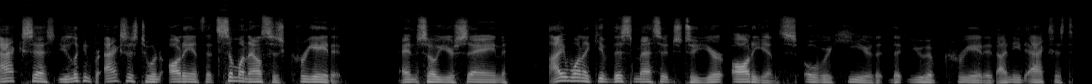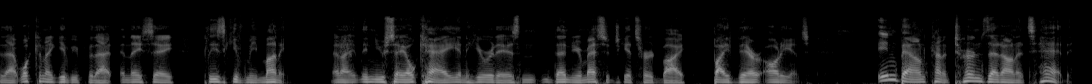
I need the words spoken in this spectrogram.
access you're looking for access to an audience that someone else has created. And so you're saying I want to give this message to your audience over here that, that you have created. I need access to that. What can I give you for that? And they say, please give me money. And I then you say, okay, and here it is. And then your message gets heard by by their audience. Inbound kind of turns that on its head.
